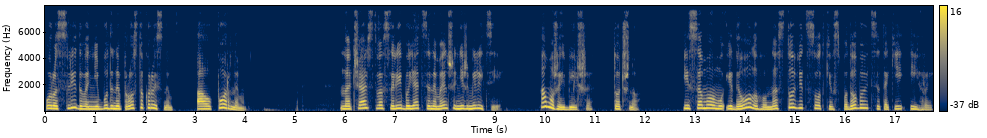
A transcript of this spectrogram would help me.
у розслідуванні буде не просто корисним, а опорним. Начальства в селі бояться не менше, ніж міліції, а може й більше, точно. І самому ідеологу на сто відсотків сподобаються такі ігри.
